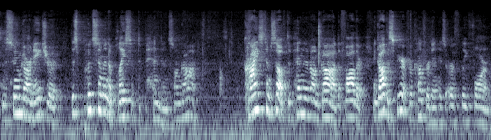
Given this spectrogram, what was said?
and assumed our nature, this puts him in a place of dependence on God. Christ himself depended on God the Father and God the Spirit for comfort in his earthly form.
